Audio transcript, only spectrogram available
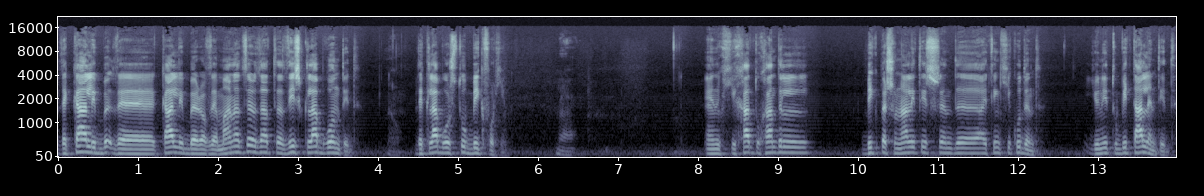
the caliber, the caliber of the manager that uh, this club wanted. The club was too big for him, Right. and he had to handle big personalities, and uh, I think he couldn't. You need to be talented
